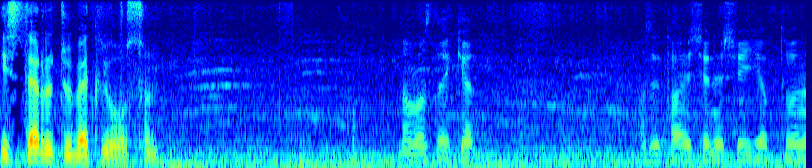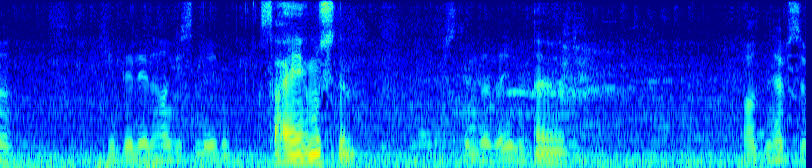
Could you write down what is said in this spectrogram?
ister rütubetli olsun Namazdayken Hazreti Ayşe'nin şeyi yaptığını ki delil hangisindeydi? Sahih Müslim. Müslim'de değil mi? Evet. Az, hepsi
